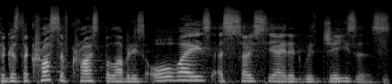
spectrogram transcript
Because the cross of Christ, beloved, is always associated with Jesus.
